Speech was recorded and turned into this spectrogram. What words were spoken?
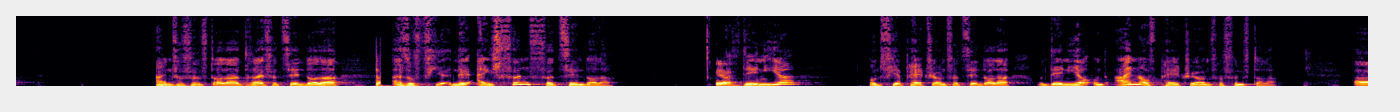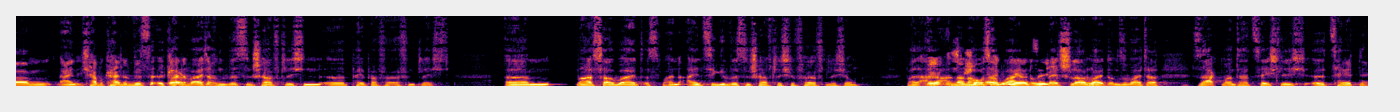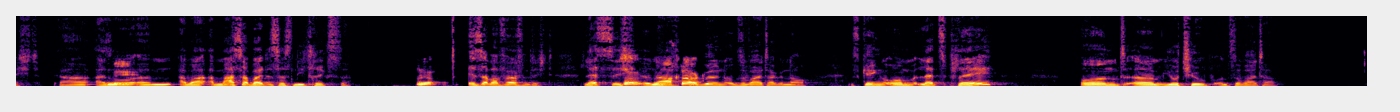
Einen für 5 Dollar, drei für 10 Dollar. Also vier, nee, eigentlich fünf für 10 Dollar. ja. Also den hier und vier Patreon für 10 Dollar und den hier und einen auf Patreon für 5 Dollar. Ähm, nein, ich habe keine, Wiss äh, keine Ja. weiteren wissenschaftlichen äh, Paper veröffentlicht. Ähm, Masterarbeit ist meine einzige wissenschaftliche Veröffentlichung. Weil alle Ja, anderen Hausarbeiten und ich. Bachelorarbeit und so weiter, sagt man tatsächlich, äh, zählt nicht. Ja, also, Nee. ähm, aber Masterarbeit ist das niedrigste. Ja. Ist aber veröffentlicht. Lässt sich Ja, äh, nachgoogeln und so weiter, genau. Es ging um Let's Play und ähm, YouTube und so weiter.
